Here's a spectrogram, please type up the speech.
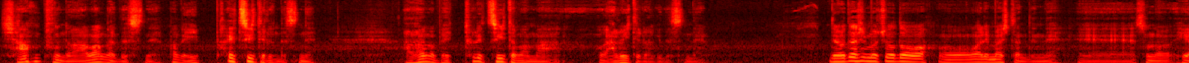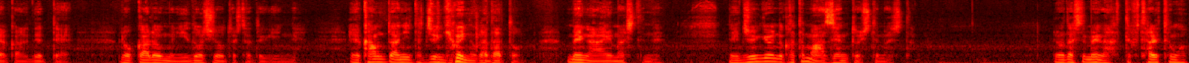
シャンプーの泡がですねまだいっぱいついてるんですね。泡がべっとりついたまま歩いてるわけですね。で私もちょうど終わりましたんでね、えー、その部屋から出てロッカールームに移動しようとした時にねカウンターにいた従業員の方と目が合いましてね。で従業員の方も唖然としてました。で私と目が合って2人とも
